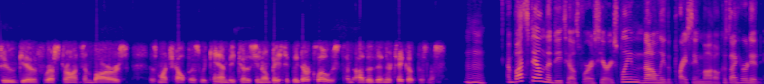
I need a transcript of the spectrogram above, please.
to give restaurants and bars as much help as we can because you know basically they're closed other than their takeout business. Mm-hmm. Bust down the details for us here. Explain not only the pricing model because I heard it.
